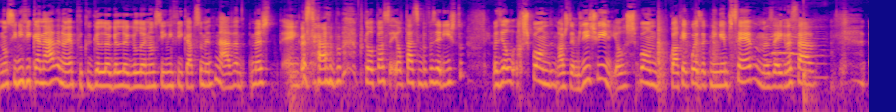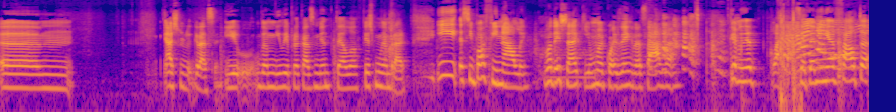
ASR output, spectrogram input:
não significa nada, não é? Porque galã, galã, galã não significa absolutamente nada, mas é engraçado, porque ele, ele está sempre a fazer isto, mas ele responde, nós dizemos, diz filho, ele responde qualquer coisa que ninguém percebe, mas é engraçado. Um, acho-lhe graça. E o da Emília, por acaso, o momento dela fez-me lembrar. E assim, para o final, vou deixar aqui uma coisa engraçada. Que a claro, sente a minha falta,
